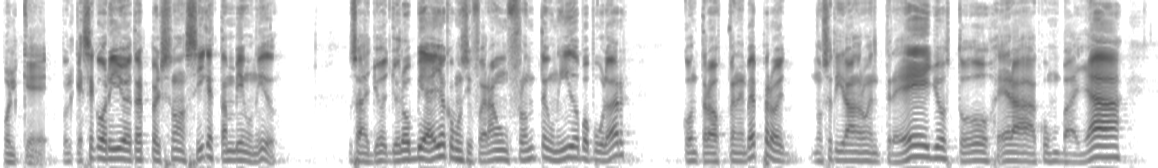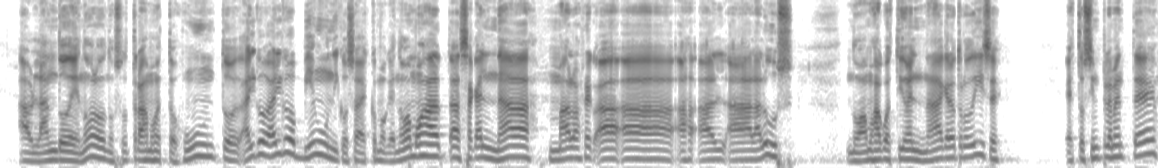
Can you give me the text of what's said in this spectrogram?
Porque, porque ese corillo de tres personas sí que están bien unidos. O sea, yo, yo los vi a ellos como si fueran un fronte unido popular contra los PNP, pero no se tiraron entre ellos, todo era kumbaya, hablando de no, nosotros trabajamos esto juntos, algo, algo bien único, ¿sabes? Como que no vamos a, sacar nada malo a- a la luz, no vamos a cuestionar nada que el otro dice. Esto simplemente es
